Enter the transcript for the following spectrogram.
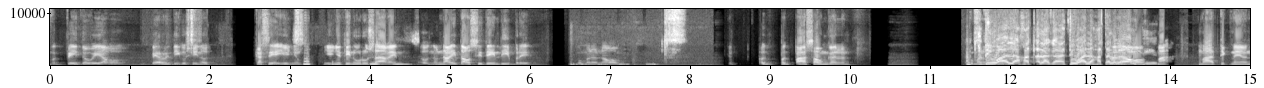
Mag-fade away ako. Pero hindi ko sinut. Kasi yun yung, yun yung tinuro sa akin. So, nung nakita ko si Dane libre, gumanon ako. Pag, pagpasa akong ganun. gumanon- Tiwala ka talaga. Tiwala ka talaga Wala ako. Ma- matic na yun.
